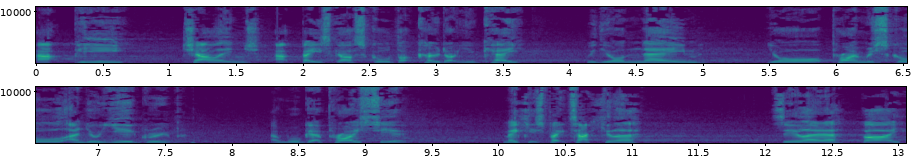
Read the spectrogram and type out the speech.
at pechallenge at baysgarthschool.co.uk with your name, your primary school and your year group and we'll get a prize to you. Make it spectacular. See you later. Bye.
